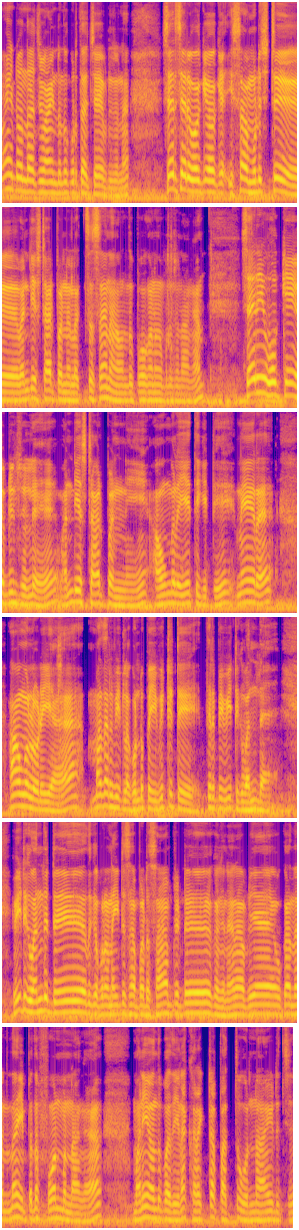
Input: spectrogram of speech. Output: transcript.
வாங்கிட்டு வந்தாச்சு வாங்கிட்டு வந்து கொடுத்தாச்சே. அப்படின்னு சொன்னேன். சரி சரி ஓகே ஓகே. இசா முடிச்சுட்டு வண்டியை ஸ்டார்ட் பண்ண. லக்ஸஸை நான் வந்து போகணும். அப்படின்னு சொன்னாங்க. சரி ஓகே அப்படின்னு சொல்லி வண்டியை ஸ்டார்ட் பண்ணி அவங்கள ஏற்றிக்கிட்டு நேர அவங்களுடைய மதர் வீட்டில் கொண்டு போய் விட்டுட்டு திருப்பி வீட்டுக்கு வந்தேன். வீட்டுக்கு வந்துட்டு அதுக்கப்புறம் நைட்டு சாப்பாடு சாப்பிட்டுட்டு கொஞ்சம் நேரம் அப்படியே உட்காந்துருந்தேன் இப்போ தான் ஃபோன் பண்ணாங்க. மணியை வந்து பார்த்திங்கன்னா கரெக்டாக பத்து ஒன்று ஆயிடுச்சு.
